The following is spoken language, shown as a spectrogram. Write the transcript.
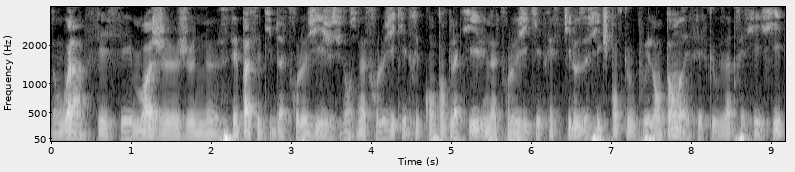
Donc voilà, c'est moi je, je ne fais pas ce type d'astrologie. Je suis dans une astrologie qui est très contemplative, une astrologie qui est très philosophique. Je pense que vous pouvez l'entendre et c'est ce que vous appréciez ici.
